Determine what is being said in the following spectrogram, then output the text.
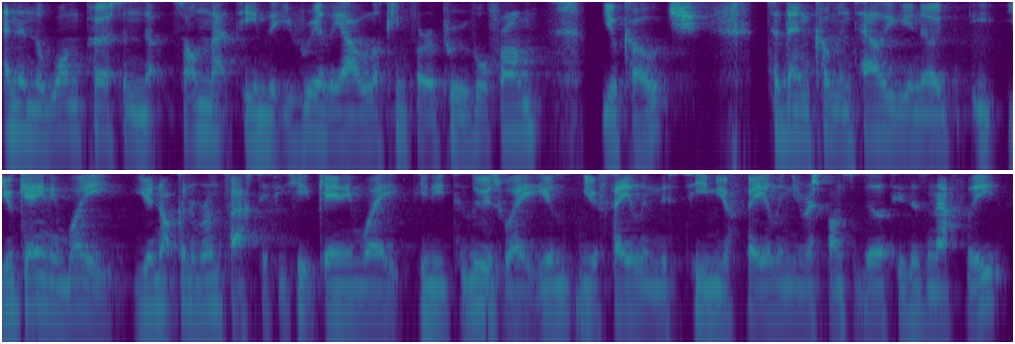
and then the one person that's on that team that you really are looking for approval from, your coach, to then come and tell you, you know, you're gaining weight. You're not going to run fast if you keep gaining weight. You need to lose weight. You're, you're failing this team. You're failing your responsibilities as an athlete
